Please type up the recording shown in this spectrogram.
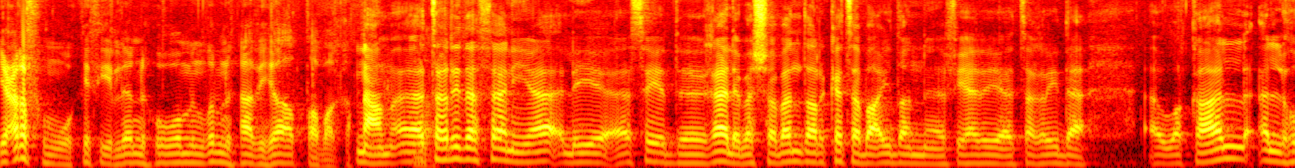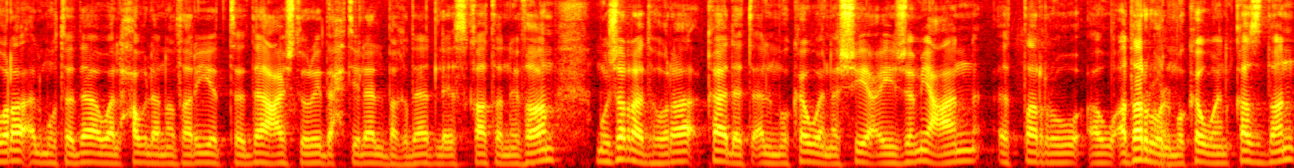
يعرفهم هو كثير لأنه هو من ضمن هذه الطبقة. نعم. التغريدة الثانية لسيد غالب الشبندر كتب أيضا في هذه التغريدة وقال الهراء المتداول حول نظرية داعش تريد احتلال بغداد لإسقاط النظام. مجرد هراء قادة المكون الشيعي جميعا اضطروا أو أضروا المكون قصدا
